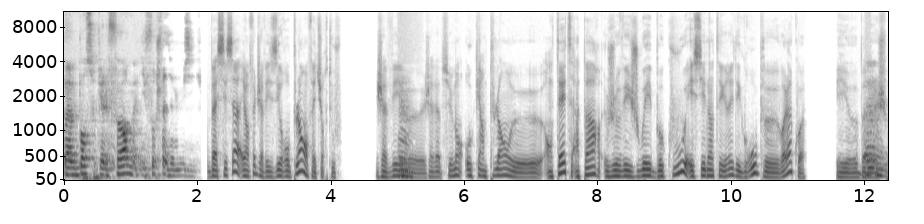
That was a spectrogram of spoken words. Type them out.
Peu importe sous quelle forme, il faut que je fasse de la musique. Bah c'est ça, et en fait j'avais zéro plan en fait surtout. J'avais Mm. euh, j'avais absolument aucun plan euh, en tête, à part je vais jouer beaucoup, essayer d'intégrer des groupes, euh, voilà quoi. Et euh, bah, Mm. je-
